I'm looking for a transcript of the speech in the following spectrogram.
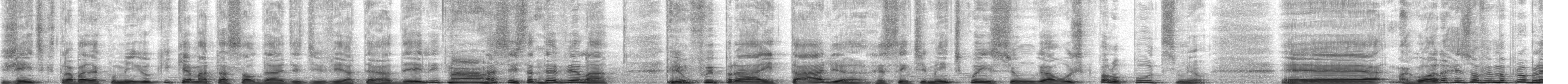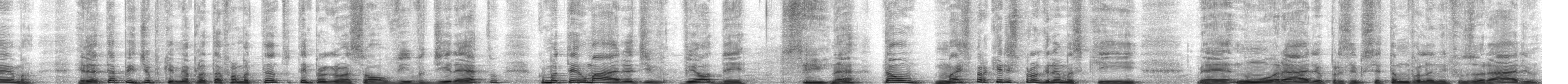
gente que trabalha comigo que quer matar saudade de ver a terra dele, Ah, assiste a TV lá. Eu fui para a Itália recentemente, conheci um gaúcho que falou: putz, meu, é, agora resolvi meu problema. Ele até pediu, porque minha plataforma tanto tem programação ao vivo direto, como eu tenho uma área de VOD. Sim. Né? Então, mas para aqueles programas que, é, num horário, por exemplo, se estamos falando em fuso horário,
